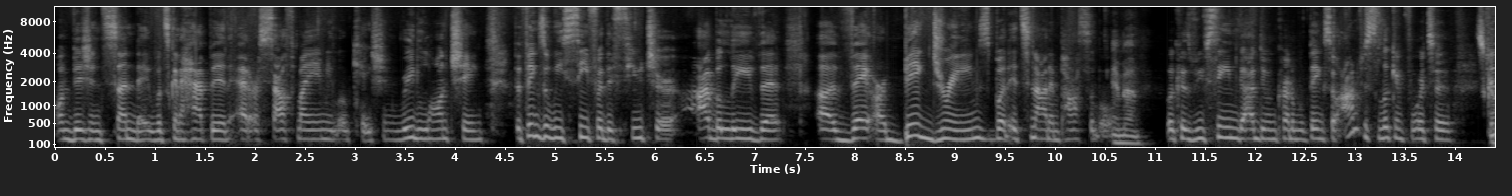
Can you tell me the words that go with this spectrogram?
on Vision Sunday, what's going to happen at our South Miami location, relaunching, the things that we see for the future, I believe that uh, they are big dreams, but it's not impossible Amen. Because we've seen God do incredible things. So I'm just looking forward to just go.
